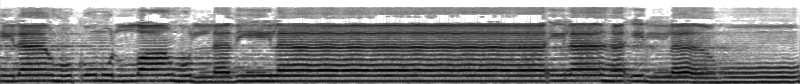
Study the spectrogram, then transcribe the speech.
إلهكم الله الذي لا إله إلا هو.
